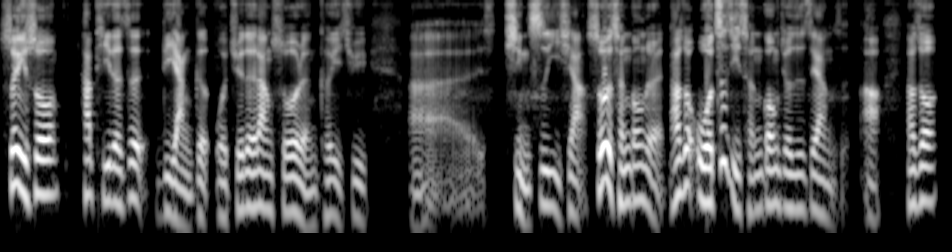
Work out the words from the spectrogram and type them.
所以说，他提的这两个，我觉得让所有人可以去呃醒思一下。所有成功的人，他说我自己成功就是这样子啊。他说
